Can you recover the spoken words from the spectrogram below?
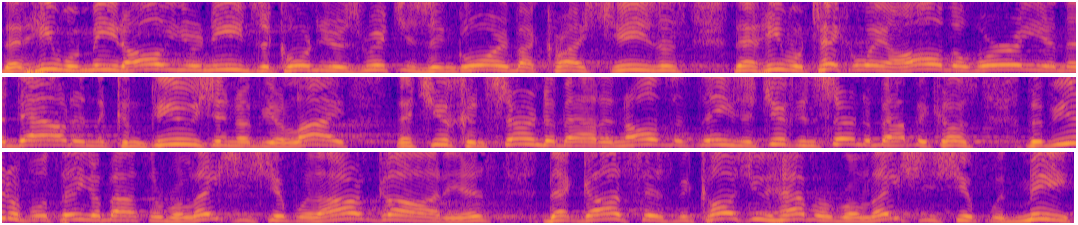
that he will meet all your needs according to his riches and glory by Christ Jesus, that he will take away all the worry and the doubt and the confusion of your life that you're concerned about and all the things that you're concerned about because the beautiful thing about the relationship with our God is that God says, because you have a relationship with me,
